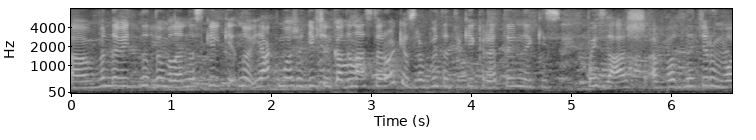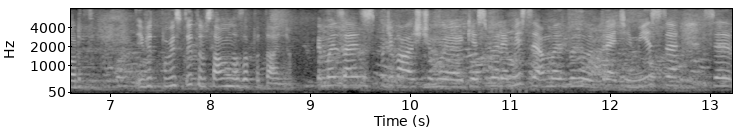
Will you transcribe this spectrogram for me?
Е, Ми навіть не думали, наскільки ну як може дівчинка 11 років зробити такий креативний якийсь пейзаж або натюрморт і відповісти тим самим на запитання. Ми зараз сподівалися, що ми якесь виграємо місце, а ми виграли третє місце. Це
